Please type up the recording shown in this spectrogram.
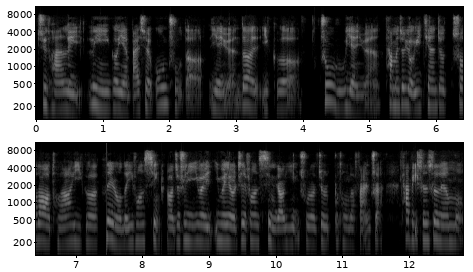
剧团里另一个演白雪公主的演员的一个。侏儒演员，他们就有一天就收到了同样一个内容的一封信，然后就是因为因为有这封信，然后引出了就是不同的反转。他比《绅士联盟》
